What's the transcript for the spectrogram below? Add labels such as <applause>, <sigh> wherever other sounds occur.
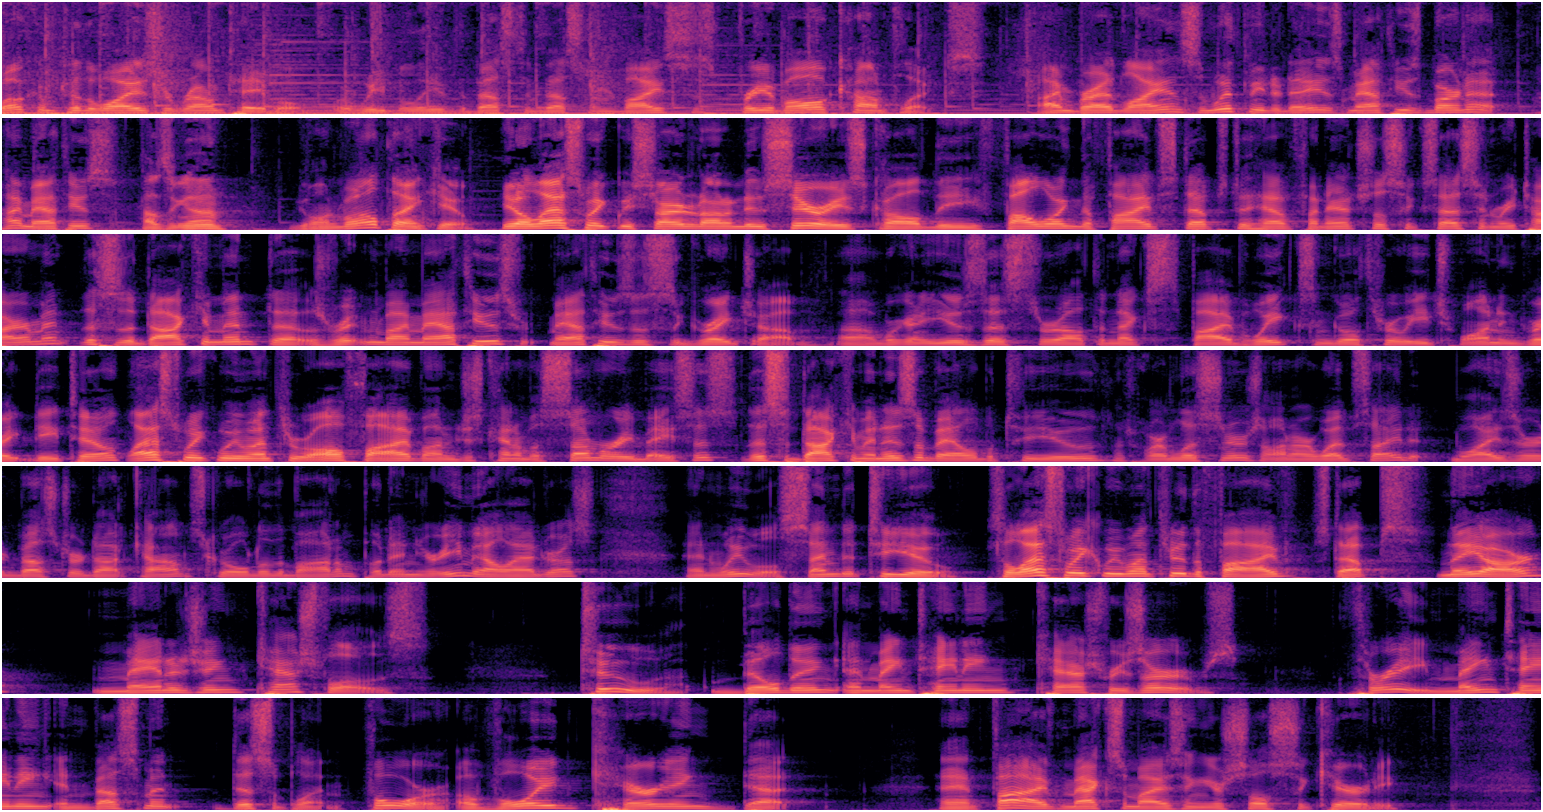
Welcome to the Wiser Roundtable, where we believe the best investment advice is free of all conflicts. I'm Brad Lyons, and with me today is Matthews Barnett. Hi, Matthews. How's it going? Going well, thank you. You know, last week we started on a new series called the Following the Five Steps to Have Financial Success in Retirement. This is a document that was written by Matthews. Matthews, this is a great job. Uh, we're going to use this throughout the next five weeks and go through each one in great detail. Last week we went through all five on just kind of a summary basis. This document is available to you, to our listeners, on our website at wiserinvestor.com. Scroll to the bottom, put in your email address, and we will send it to you. So last week we went through the five steps. They are managing cash flows. Two, building and maintaining cash reserves. Three, maintaining investment discipline. Four, avoid carrying debt. And five, maximizing your Social Security.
